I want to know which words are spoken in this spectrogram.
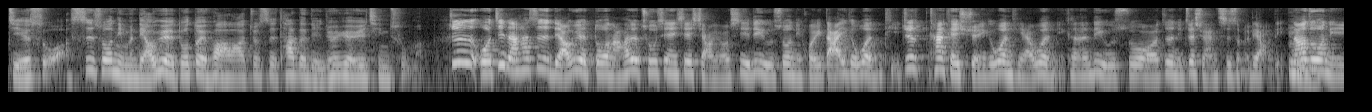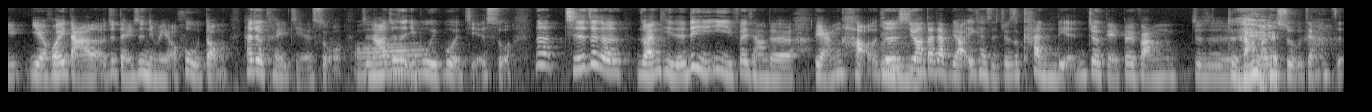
解锁？是说你们聊越多对话的话，就是他的脸就会越来越清楚吗？就是我记得他是聊越多，然后他就出现一些小游戏，例如说你回答一个问题，就是他可以选一个问题来问你，可能例如说就是你最喜欢吃什么料理，然后如果你也回答了，就等于是你们有互动，他就可以解锁，然后就是一步一步的解锁。哦、那其实这个软体的利益非常的良好，就是希望大家不要一开始就是看脸就给对方就是打分数这样子。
